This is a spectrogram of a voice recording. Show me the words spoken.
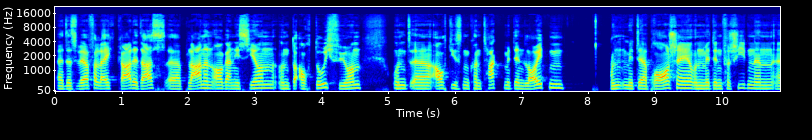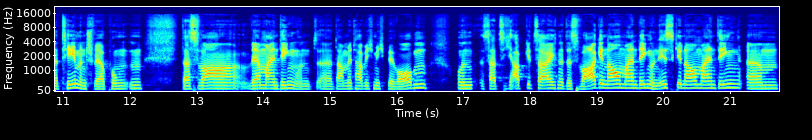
Äh, das wäre vielleicht gerade das, äh, planen, organisieren und auch durchführen und äh, auch diesen Kontakt mit den Leuten und mit der Branche und mit den verschiedenen äh, Themenschwerpunkten, das war wäre mein Ding und äh, damit habe ich mich beworben und es hat sich abgezeichnet, das war genau mein Ding und ist genau mein Ding. Ähm,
